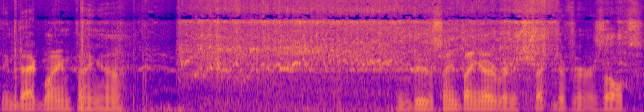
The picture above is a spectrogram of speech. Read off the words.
Same dag blame thing, huh? You do the same thing over and expect different results.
